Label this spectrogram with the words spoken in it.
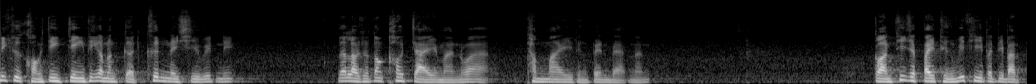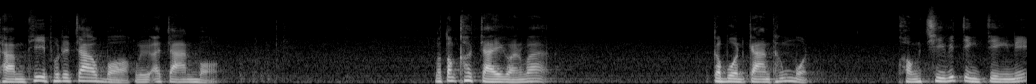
นี่คือของจริง ๆ ที่กำลังเกิดขึ้นในชีวิตนี้ แล้วเราจะต้องเข้าใจมันว่าทำไมถึงเป็นแบบนั้น ก่อนที่จะไปถึงวิธีปฏิบัติธรรมที่พระพุทธเจ้าบอก หรืออาจารย์บอก เราต้องเข้าใจก่อนว่า กระบวนการทั้งหมดของชีวิตจริง ๆ นี้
